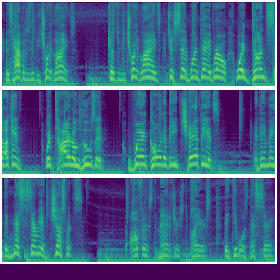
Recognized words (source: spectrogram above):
and it's happened to the Detroit Lions. Because the Detroit Lions just said one day, bro, we're done sucking. We're tired of losing. We're going to be champions. And they made the necessary adjustments. The office, the managers, the players, they did what was necessary.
